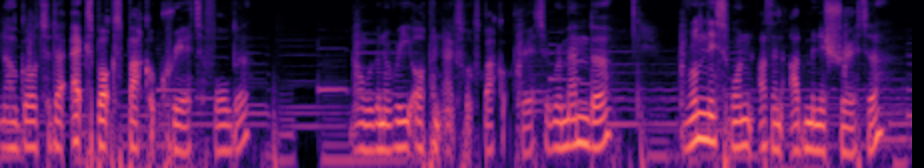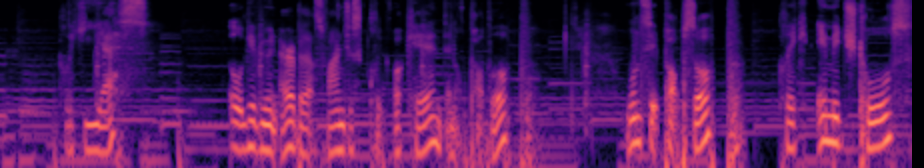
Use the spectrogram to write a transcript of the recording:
Now go to the Xbox Backup Creator folder. Now we're going to reopen Xbox Backup Creator. Remember, run this one as an administrator. Click yes. It'll give you an error, but that's fine. Just click OK, and then it'll pop up. Once it pops up, click Image Tools,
